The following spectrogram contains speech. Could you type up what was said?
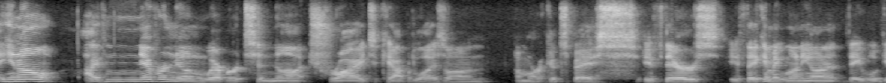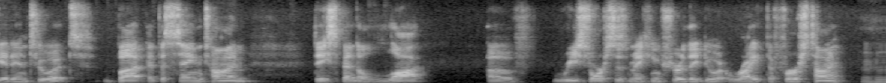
You know, I've never known Weber to not try to capitalize on a market space. If there's if they can make money on it, they will get into it. But at the same time, they spend a lot of resources making sure they do it right the first time. Mm-hmm.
